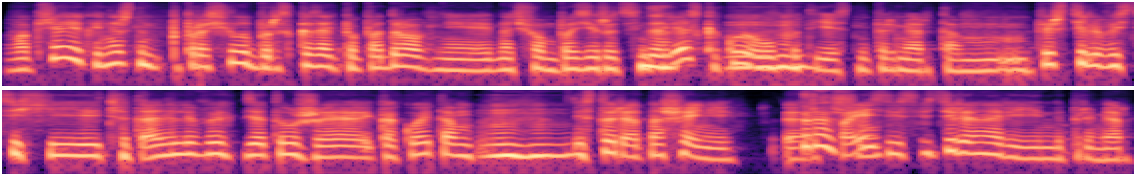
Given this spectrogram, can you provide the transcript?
Вообще, я, конечно, попросила бы рассказать поподробнее, на чем базируется Да. интерес, какой Мгм. опыт есть, например, там, пишете ли вы стихи, читали ли вы их где-то уже, какой там Мгм. история отношений э, Хорошо. поэзии с ветеринарией, например.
